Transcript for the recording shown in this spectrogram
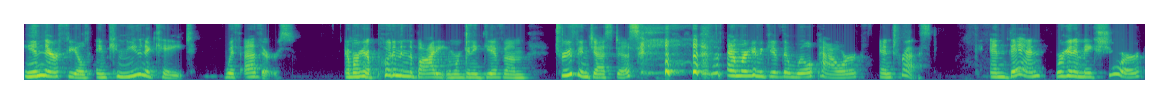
in their field and communicate with others. And we're going to put them in the body and we're going to give them truth and justice and we're going to give them willpower and trust. And then we're going to make sure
